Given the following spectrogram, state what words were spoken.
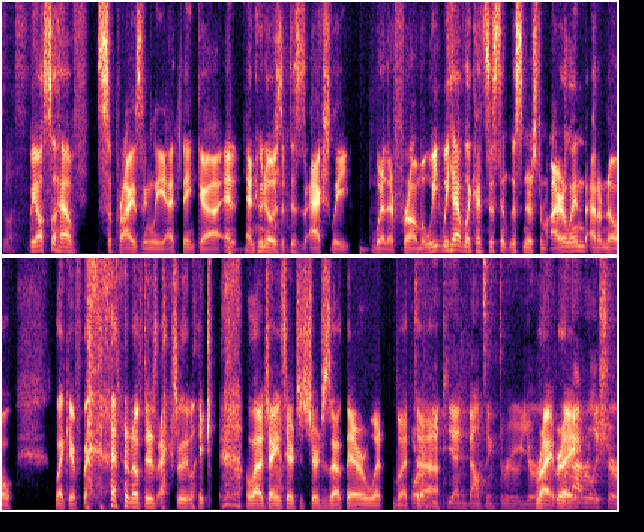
to us. We also have surprisingly, I think, uh, and and who knows if this is actually where they're from, but we we have like consistent listeners from Ireland. I don't know, like if I don't know if there's actually like a lot of Chinese yeah. heritage churches out there or what, but or uh, VPN bouncing through Europe. Right, right. We're not really sure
